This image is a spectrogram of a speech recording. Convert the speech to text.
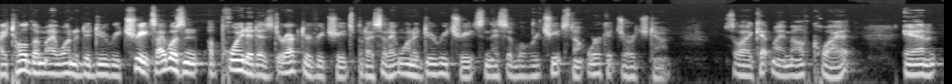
I told them I wanted to do retreats. I wasn't appointed as director of retreats, but I said I want to do retreats, and they said, "Well, retreats don't work at Georgetown." So I kept my mouth quiet, and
